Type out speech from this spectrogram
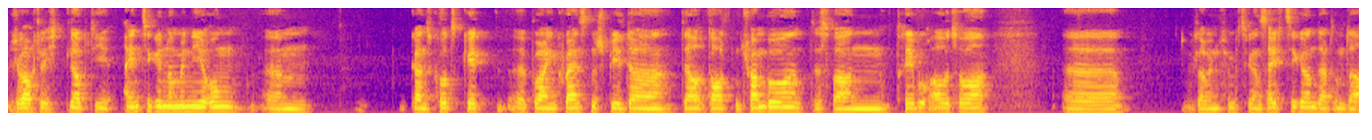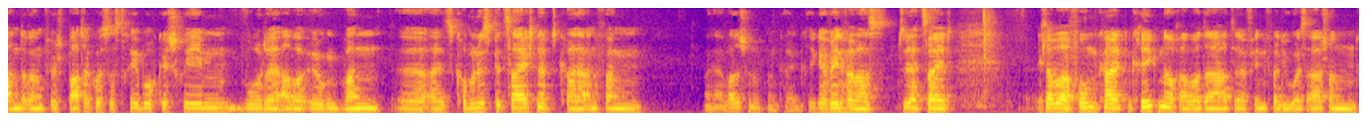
ich auch, ich glaube, die einzige Nominierung. Ähm, ganz kurz geht äh, Brian Cranston spielt da Dalton Trumbo. Das war ein Drehbuchautor. Äh, ich glaube in den 50ern, 60ern. Der hat unter anderem für Spartacus das Drehbuch geschrieben, wurde aber irgendwann äh, als Kommunist bezeichnet, gerade Anfang, äh, war das schon im Kalten Krieg? Auf jeden Fall war es zu der Zeit, ich glaube, war vor dem Kalten Krieg noch, aber da hatte auf jeden Fall die USA schon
